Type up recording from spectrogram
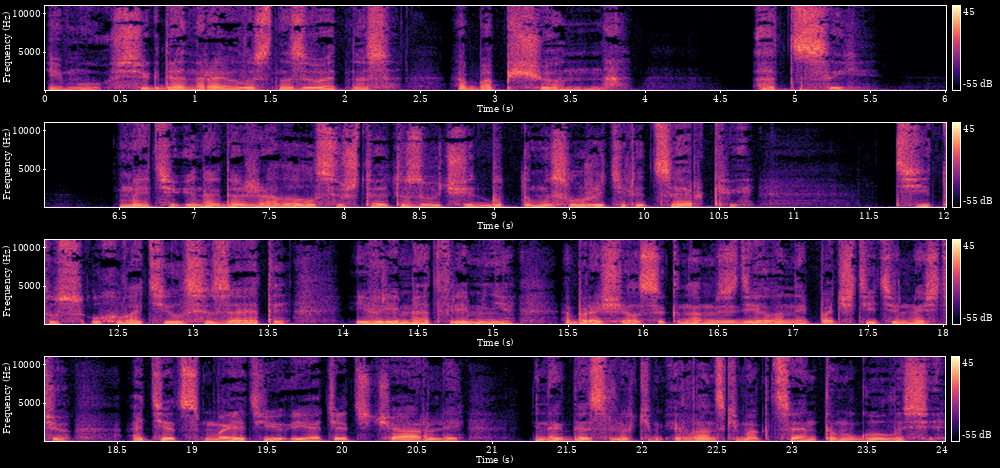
Ему всегда нравилось называть нас обобщенно — отцы. Мэтью иногда жаловался, что это звучит, будто мы служители церкви. Титус ухватился за это и время от времени обращался к нам сделанной почтительностью отец Мэтью и отец Чарли, иногда с легким ирландским акцентом в голосе.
